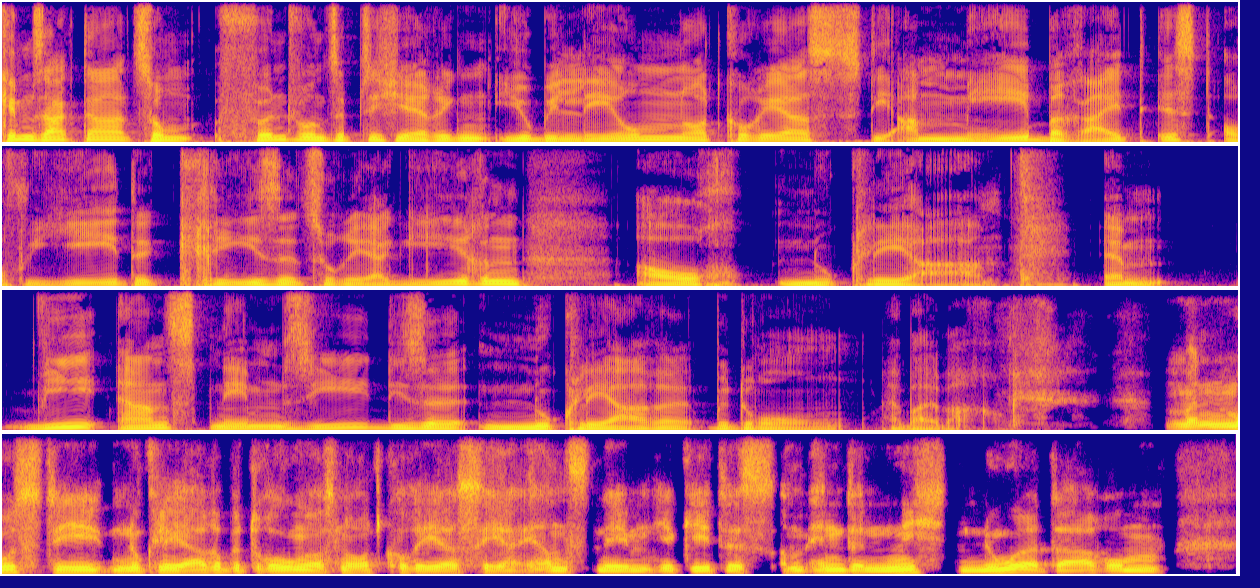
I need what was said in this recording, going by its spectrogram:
Kim sagt da zum 75-jährigen Jubiläum Nordkoreas, die Armee bereit ist, auf jede Krise zu reagieren, auch nuklear. Ähm, wie ernst nehmen Sie diese nukleare Bedrohung, Herr Balbach? Man muss die nukleare Bedrohung aus Nordkorea sehr ernst nehmen. Hier geht es am Ende nicht nur darum, äh,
